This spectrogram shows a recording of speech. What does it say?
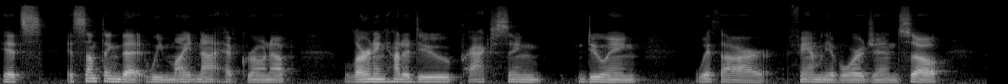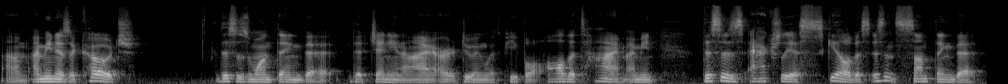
It's it's something that we might not have grown up learning how to do, practicing doing with our family of origin. So, um, I mean, as a coach, this is one thing that that Jenny and I are doing with people all the time. I mean, this is actually a skill. This isn't something that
